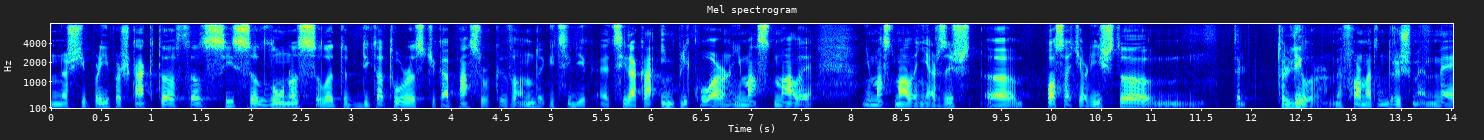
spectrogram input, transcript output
në Shqipëri për shkak të thellësisë së dhunës dhe të diktaturës që ka pasur ky vend, i cili e cila ka implikuar në një masë të madhe, një masë të madhe njerëzish, posaçërisht të të lidhur me forma të ndryshme me,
